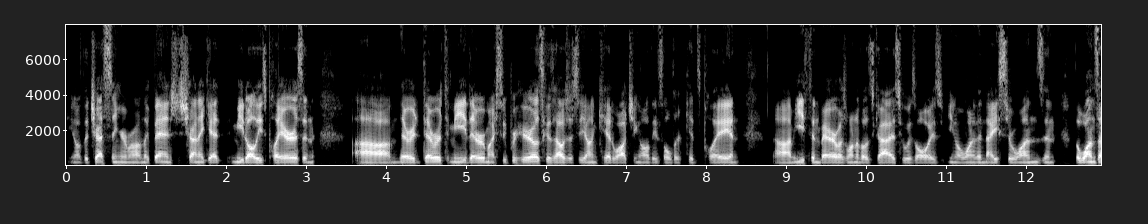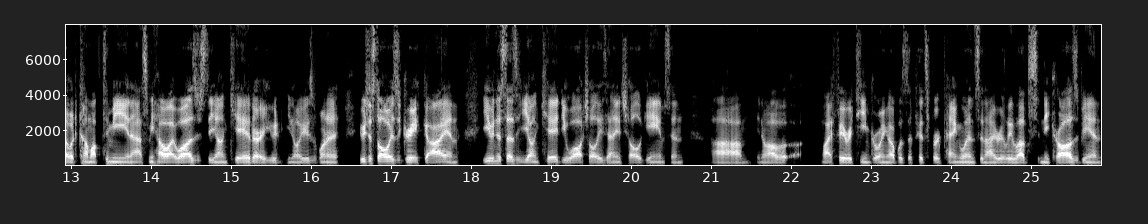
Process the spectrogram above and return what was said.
you know the dressing room or on the bench, just trying to get meet all these players, and um, they were they were to me they were my superheroes because I was just a young kid watching all these older kids play, and um, Ethan Bear was one of those guys who was always you know one of the nicer ones, and the ones that would come up to me and ask me how I was, just a young kid, or he would you know he was one of he was just always a great guy, and even just as a young kid, you watch all these NHL games, and um, you know my favorite team growing up was the Pittsburgh Penguins, and I really loved Sidney Crosby. And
